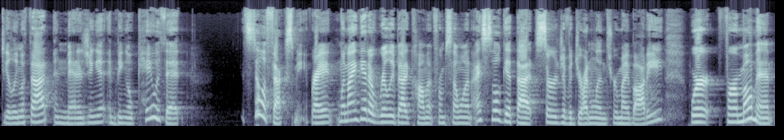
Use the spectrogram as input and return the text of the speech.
dealing with that and managing it and being okay with it, it still affects me, right? When I get a really bad comment from someone, I still get that surge of adrenaline through my body where for a moment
